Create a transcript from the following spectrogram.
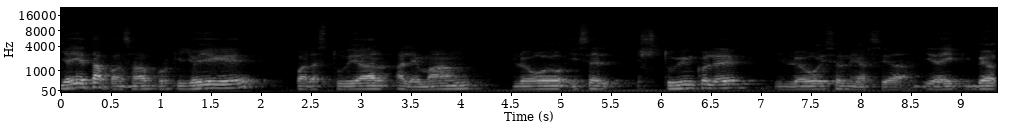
y hay etapas. ¿ah? Porque yo llegué para estudiar alemán, luego hice el Studienkolleg y luego hice la universidad. Y de ahí veo,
